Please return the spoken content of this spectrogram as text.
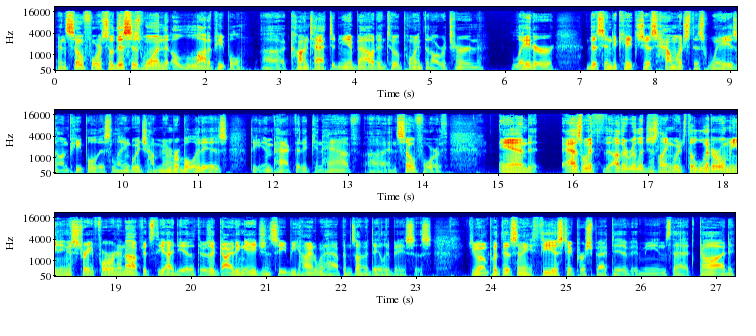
and so forth. So, this is one that a lot of people uh, contacted me about, and to a point that I'll return later. This indicates just how much this weighs on people, this language, how memorable it is, the impact that it can have, uh, and so forth. And as with the other religious language, the literal meaning is straightforward enough. It's the idea that there's a guiding agency behind what happens on a daily basis. If you want to put this in a theistic perspective, it means that God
